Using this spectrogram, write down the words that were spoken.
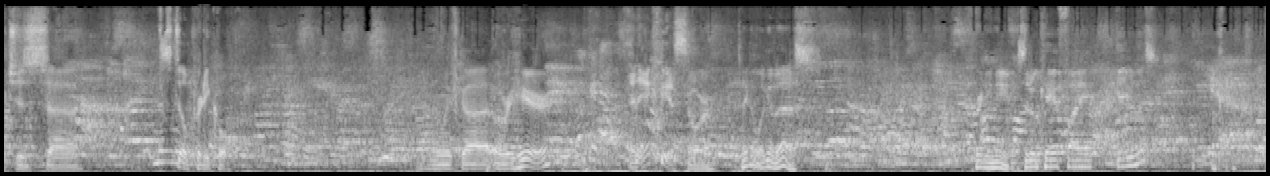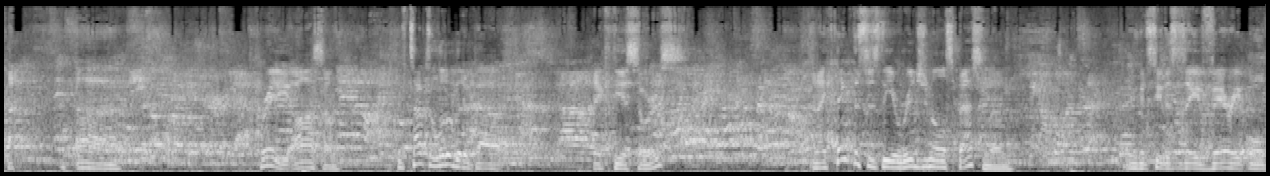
which is uh, still pretty cool. And we've got over here an ichthyosaur. Take a look at this. Pretty neat. Is it okay if I get you this? uh, pretty awesome. We've talked a little bit about ichthyosaurs, and I think this is the original specimen. You can see this is a very old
